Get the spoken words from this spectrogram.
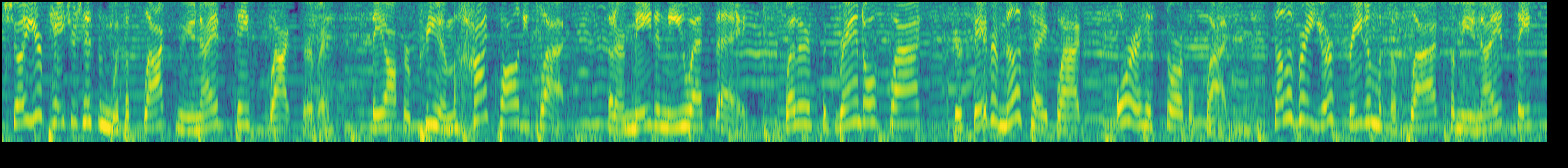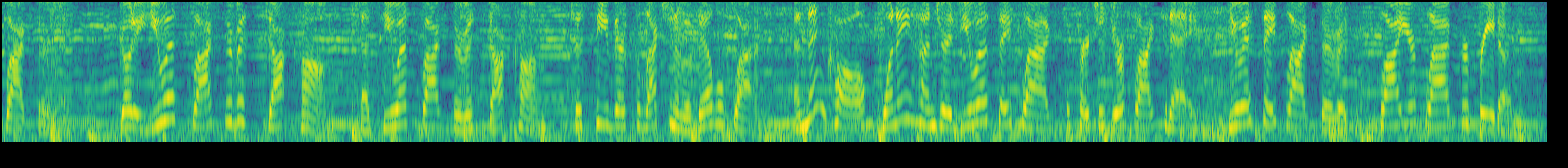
Show your patriotism with a flag from the United States Flag Service. They offer premium, high quality flags that are made in the USA. Whether it's the grand old flag, your favorite military flag, or a historical flag, celebrate your freedom with the flag from the United States Flag Service. Go to usflagservice.com. That's usflagservice.com to see their selection of available flags. And then call 1-800-USA-FLAG to purchase your flag today. USA Flag Service. Fly your flag for freedom.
